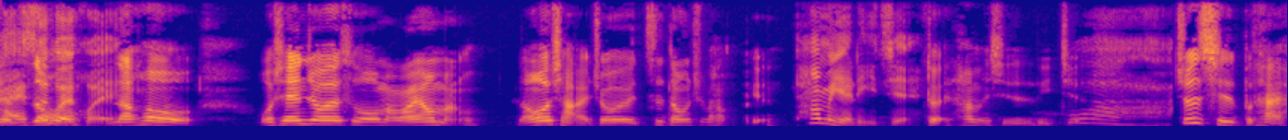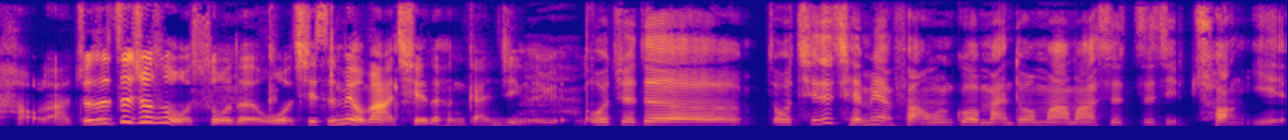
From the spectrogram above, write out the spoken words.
还是会回，然后我先就会说妈妈要忙。然后小孩就会自动去旁边，他们也理解，对他们其实理解，哇，就是其实不太好啦，就是这就是我说的，我其实没有办法切的很干净的原因。我觉得我其实前面访问过蛮多妈妈是自己创业，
